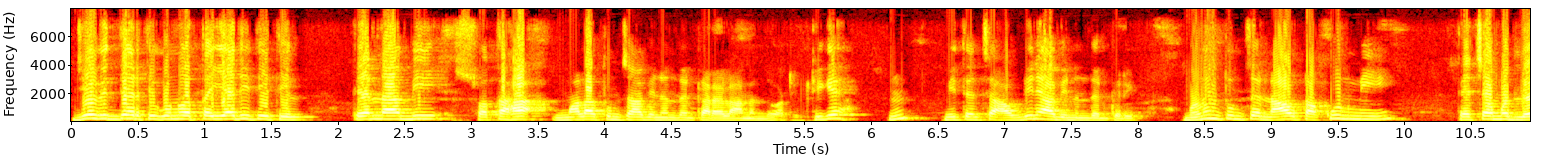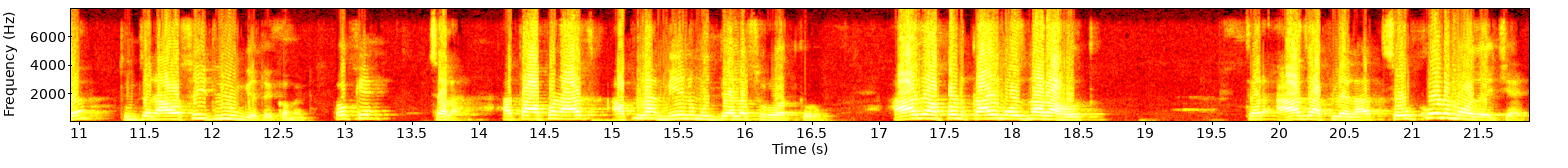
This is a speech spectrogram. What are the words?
जे विद्यार्थी गुणवत्ता यादीत येतील त्यांना मी स्वतः मला तुमचं अभिनंदन करायला आनंद वाटेल. ठीक आहे? मी त्यांचं आवडीने अभिनंदन करेन. म्हणून तुमचं नाव टाकून मी त्याच्यामधलं तुमचं नाव सहित लिहून घेतोय कमेंट ओके चला. आता आपण आज आपला मेन मुद्द्याला सुरुवात करू. आज आपण काय मोजणार आहोत? तर आज आपल्याला चौकोन मोजायचे आहेत.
